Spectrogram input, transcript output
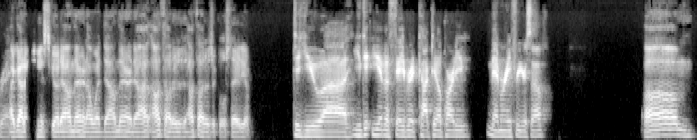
Right. I got a chance to go down there, and I went down there, and I, I thought it was I thought it was a cool stadium. Did you uh you get you have a favorite cocktail party memory for yourself? Um,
